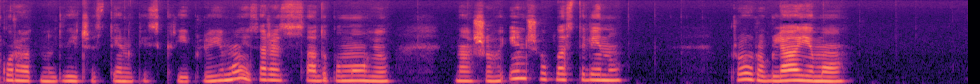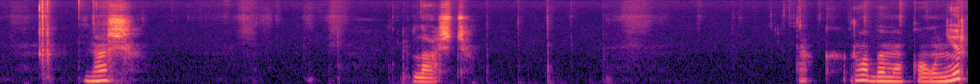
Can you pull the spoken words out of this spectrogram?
Акуратно дві частинки скріплюємо і зараз за допомогою нашого іншого пластиліну проробляємо наш плащ. Так, робимо ковнір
